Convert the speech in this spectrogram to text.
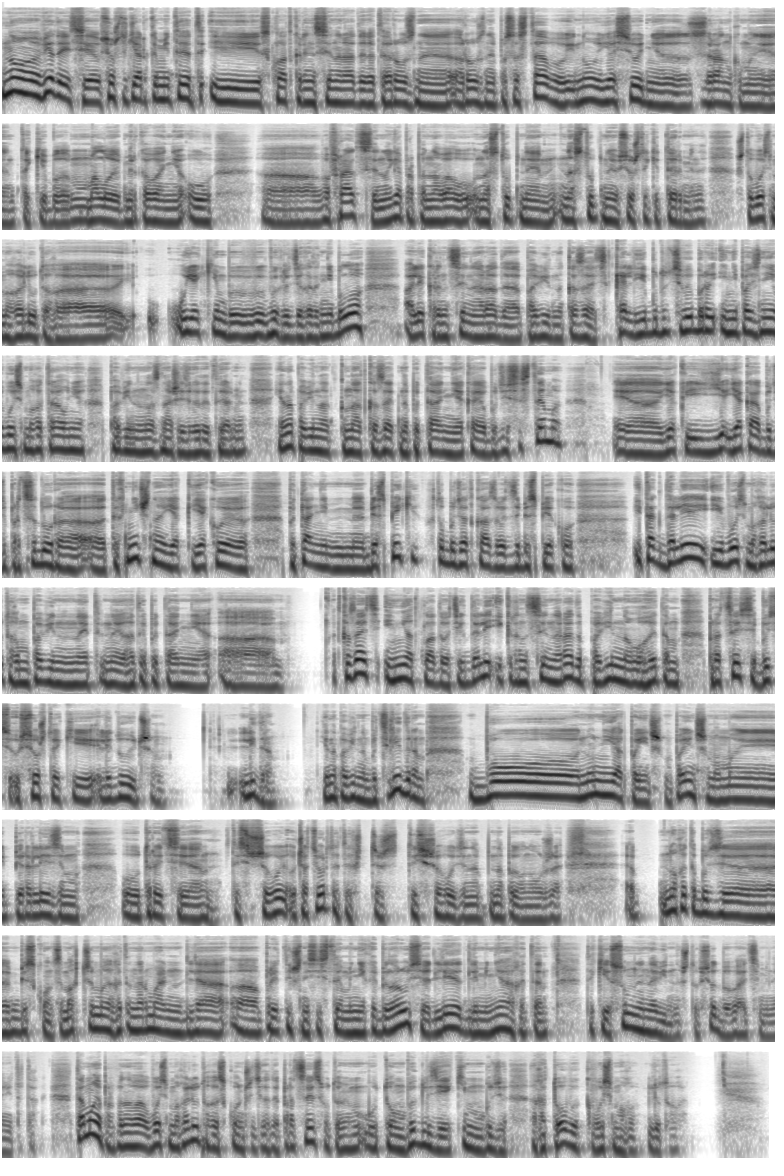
Ну ведаеце ўсё ж таки аркамітэт і склад каранцыйна рады гэта розныя розныя по составу. І ну я сёння зранку мы такі было малое абмеркаванне у во фракцыі но я прапанаваў наступныя наступныя ўсё ж таки тэрміны что 8 лютага у якім бы выглядзе гэта не было але каранцыйная рада павінна казаць калі будуць выборы і не пазней 8 траўня павінна назначыць гэты тэрмін яна павінна на адказаць на пытанне якая будзе сістэма як якая будзе працэдура тэхнічная як якое пытанне бяспекі хто будзе адказваць за бяспеку. І так далей і 8 лютага мы павінны на, гэтае пытанне адказаць і не адкладваць іх далей і каранцыйна рада павінна ў гэтым працэсе быць усё ж такі лідуючым лідарам яна павінна быць лідарам бо ну ніяк по-іншаму по-іншаму мы пералезем у трэці тысяча у чавёрты тысячагоддзя напэўна уже. Но гэта будзе бесконца Мачыма гэта нормально для палітычнай сістэмы некай беларусі для для меня гэта такія сумныя навіны что все адбываецца менавіта так. Таму я прапанаваў 8 лютага скончыць гэты працэс у том у том выглядзе якім будзе гатовы к 8 лютого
